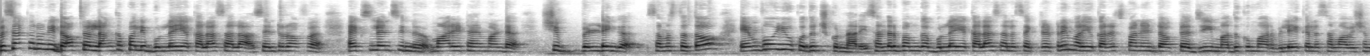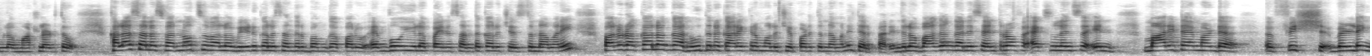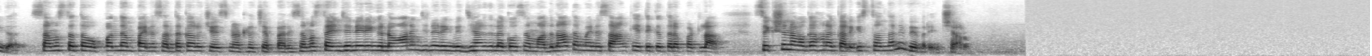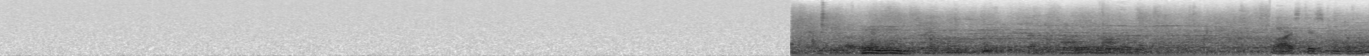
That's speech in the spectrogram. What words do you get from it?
విశాఖలోని డాక్టర్ లంకపల్లి బుల్లయ్య కళాశాల centre of excellence in maritime and ship building సంస్థతో ఎంఓయు కుదుర్చుకున్నారు. ఈ సందర్భంగా బుల్లయ్య కళాశాల సెక్రటరీ మరియు కరెస్పాండెంట్ డాక్టర్ జి మధుకుమార్ విలేకరుల సమావేశంలో మాట్లాడుతూ కళాశాల స్వర్ణోత్సవాల్లో వేడుకల సందర్భంగా పలు ఎంఓయుల పైన సంతకాలు చేస్తున్నామని పలు రకాలుగా నూతన కార్యక్రమాలు చేపడుతున్నామని తెలిపారు. ఇందులో భాగంగానే centre of excellence in maritime and fish building సంస్థతో ఒప్పందం పైన సంతకాలు చేసినట్లు చెప్పారు. సంస్థ ఇంజనీరింగ్ నాన్ ఇంజనీరింగ్ విద్యార్థుల కోసం అధునాతమైన సాంకేతికతల పట్ల శిక్షణ అవగాహన కలిగిస్తోందని వివరించారు. వాయిస్ తీసుకుంటున్నా.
